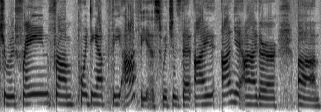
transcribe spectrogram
to refrain from pointing out the obvious, which is that I, Anya either um,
